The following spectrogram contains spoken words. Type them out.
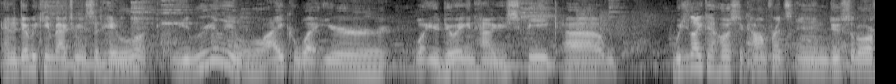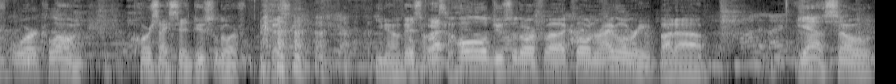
And Adobe came back to me and said, "Hey, look, we really like what you're what you're doing and how you speak. Uh, would you like to host a conference in Dusseldorf or Cologne?" Of course, I said Dusseldorf because you know there's that whole Dusseldorf uh, Cologne rivalry. But uh, yeah, so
